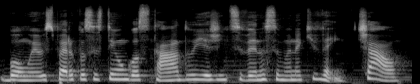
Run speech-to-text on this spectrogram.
Bom, eu espero que vocês tenham gostado e a gente se vê na semana que vem. Tchau!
